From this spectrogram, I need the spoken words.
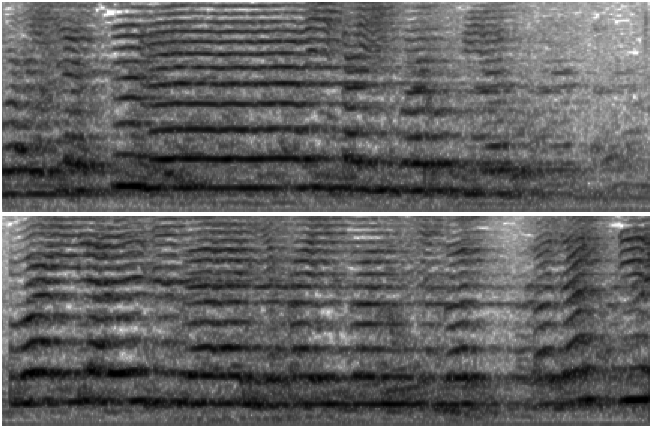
وإلى السماء كيف رفعت وإلى الجبال كيف نصبت. فذكر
